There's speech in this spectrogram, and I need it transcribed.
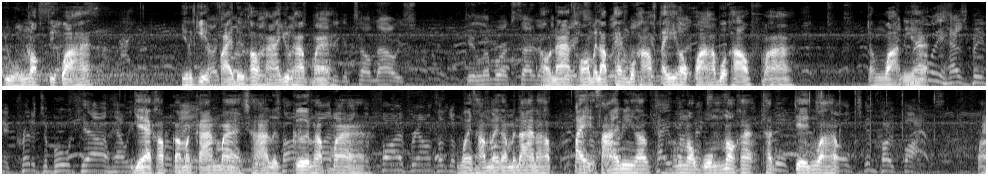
อยู่ข้างนอกดีกว่าฮะฮิรากิฝ่ายเดินเข้าหาอยู่ครับมาเอาหน้าท้องไปรับแข้งบัวขาวตีเข่าขวาบัวขาวมา จังหวะนี้ฮะ แยกครับกรรมการมาช้าเหลือเกินครับมามวยทำอะไรกันไม่ได้แล้วครับเตะซ้ายนี่ครับข้างนอกวงนอกฮะชัดเจนกว่าครับมา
